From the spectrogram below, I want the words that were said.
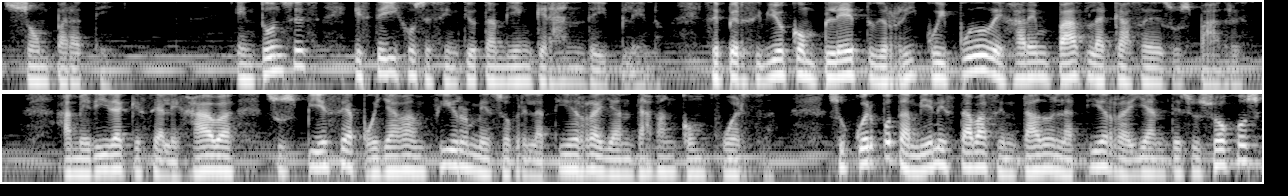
son para ti. Entonces este hijo se sintió también grande y pleno, se percibió completo y rico y pudo dejar en paz la casa de sus padres. A medida que se alejaba, sus pies se apoyaban firmes sobre la tierra y andaban con fuerza. Su cuerpo también estaba sentado en la tierra y ante sus ojos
